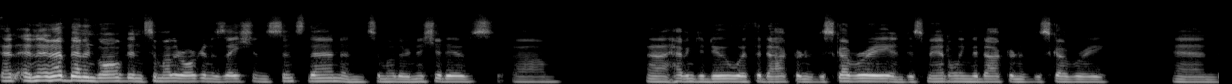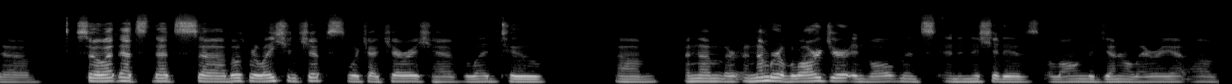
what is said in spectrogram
and, and, I've been involved in some other organizations since then and some other initiatives um, uh, having to do with the doctrine of discovery and dismantling the doctrine of discovery. And uh, so that's that's uh, those relationships which I cherish have led to um, a number a number of larger involvements and initiatives along the general area of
